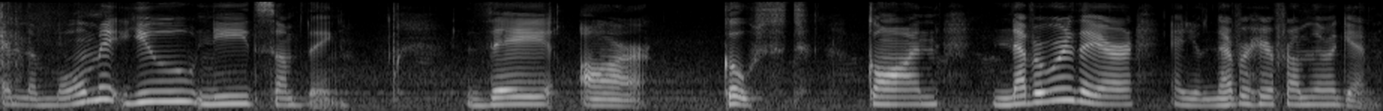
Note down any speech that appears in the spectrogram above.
And the moment you need something, they are ghost, gone, never were there, and you'll never hear from them again.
